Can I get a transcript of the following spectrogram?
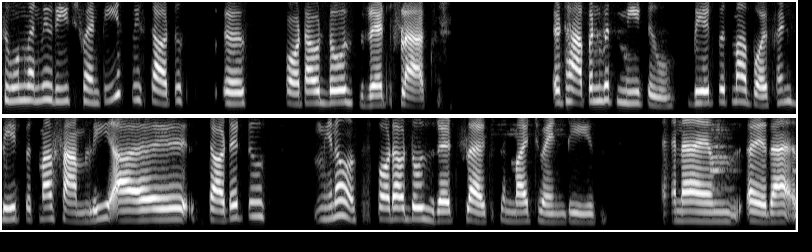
soon when we reach 20s, we start to uh, spot out those red flags. It happened with me too, be it with my boyfriend, be it with my family. I started to, you know, spot out those red flags in my 20s and I am I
